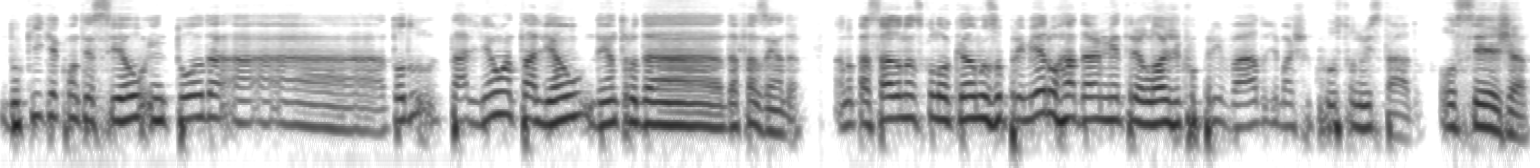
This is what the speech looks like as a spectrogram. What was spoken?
do que, que aconteceu em toda a, a, todo talhão a talhão dentro da, da fazenda. Ano passado nós colocamos o primeiro radar meteorológico privado de baixo custo no estado. Ou seja,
